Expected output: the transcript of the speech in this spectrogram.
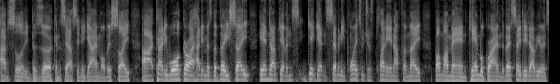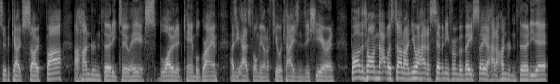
absolutely berserk in the South Sydney game, obviously. Uh, Cody Walker, I had him as the VC. He ended up getting, get, getting 70 points, which was plenty enough for me. But my man, Campbell Graham, the best CTW and Supercoach so far, 132. He exploded Campbell Graham, as he has for me on a few occasions this year. And by the time that was done, I knew I had a 70 from VC. I had 130 there.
